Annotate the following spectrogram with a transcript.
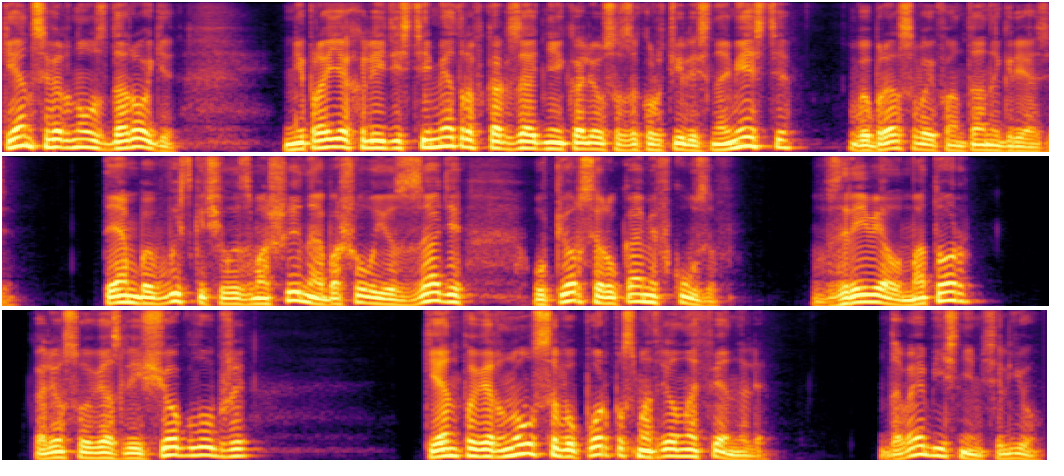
Кен свернул с дороги. Не проехали и десяти метров, как задние колеса закрутились на месте, выбрасывая фонтаны грязи. Тембо выскочил из машины, обошел ее сзади, уперся руками в кузов. Взревел мотор, колеса увязли еще глубже. Кен повернулся, в упор посмотрел на Феннеля. «Давай объяснимся, Лью.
